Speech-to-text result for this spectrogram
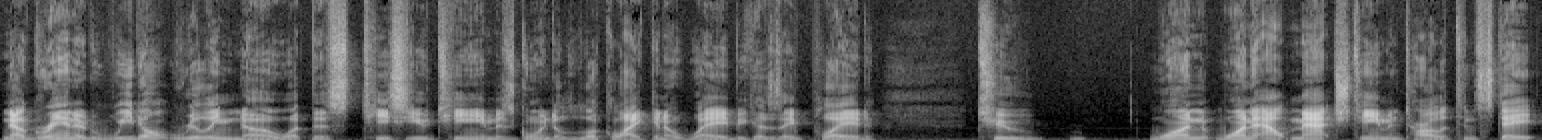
Now, granted, we don't really know what this TCU team is going to look like in a way because they've played two one one outmatched team in Tarleton State,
